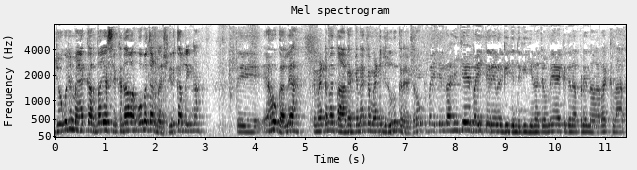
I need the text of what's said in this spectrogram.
ਜੋ ਕੁਝ ਮੈਂ ਕਰਦਾ ਜਾਂ ਸਿੱਖਦਾ ਉਹ ਮੈਂ ਤੁਹਾਡੇ ਨਾਲ ਸ਼ੇਅਰ ਕਰ ਲੈਣਾ ਤੇ ਇਹੋ ਗੱਲ ਆ ਕਮੈਂਟ ਮੈਂ ਤਾਂ ਕਰਕੇ ਨਾ ਕਮੈਂਟ ਜ਼ਰੂਰ ਕਰਿਆ ਕਰੋ। ਕਿ ਬਾਈ ਕਹਿੰਦਾ ਸੀ ਕਿ ਬਾਈ ਤੇਰੇ ਵਰਗੀ ਜ਼ਿੰਦਗੀ ਜੀਣਾ ਚਾਹੁੰਦੇ ਆ, ਇੱਕ ਦਿਨ ਆਪਣੇ ਨਾਲ ਰੱਖ ਲਾ।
